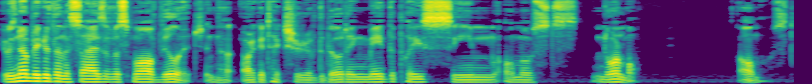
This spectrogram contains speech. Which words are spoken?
It was no bigger than the size of a small village, and the architecture of the building made the place seem almost normal. Almost.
